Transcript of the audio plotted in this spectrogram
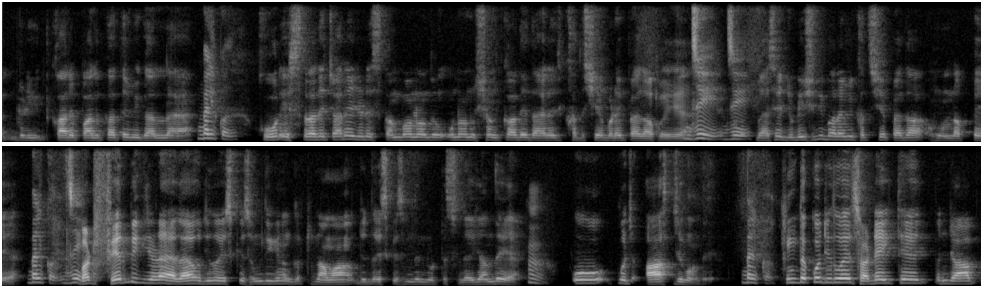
ਜਿਹੜੀ ਕਾਰਜਪਾਲਿਕਾ ਤੇ ਵੀ ਗੱਲ ਹੈ ਬਿਲਕੁਲ। ਹੋਰ ਇਸ ਤਰ੍ਹਾਂ ਦੇ ਚਾਰੇ ਜਿਹੜੇ ਸਤੰਭ ਆ, ਉਹਨਾਂ ਨੂੰ ਉਹਨਾਂ ਨੂੰ ਸ਼ੰਕਾ ਦੇ ਦਾਇਰੇ 'ਚ ਖਦਸ਼ੇ ਬੜੇ ਪੈਦਾ ਹੋਏ ਆ। ਜੀ ਜੀ। ਵੈਸੇ ਜੁਡੀਸ਼ਰੀ ਬਾਰੇ ਵੀ ਖਦਸ਼ੇ ਪੈਦਾ ਹੋਣ ਲੱਗ ਪਏ ਆ। ਬਿਲਕੁਲ ਜੀ। ਬਟ ਫਿਰ ਵੀ ਜਿਹੜਾ ਹੈਗਾ ਉਹ ਜਦੋਂ ਇਸ ਕਿਸਮ ਦੀਆਂ ਘਟਨਾਵਾਂ ਜਦੋਂ ਇਸ ਕਿਸਮ ਦੇ ਨੋਟਿਸ ਲਏ ਜਾਂਦੇ ਆ। ਉਹ ਕੁਝ ਆਸ ਜਗਾਉਂਦੇ ਆ। ਬਿਲਕੁਲ। ਹੁਣ ਦੇਖੋ ਜਦੋਂ ਇਹ ਸਾਡੇ ਇੱਥੇ ਪੰਜਾਬ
